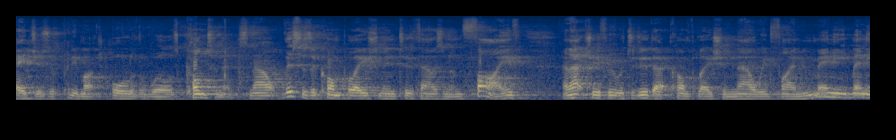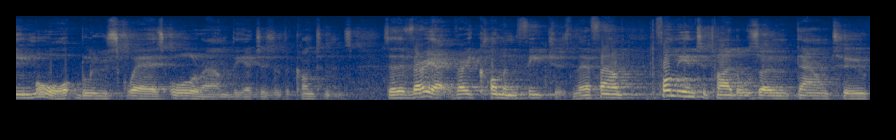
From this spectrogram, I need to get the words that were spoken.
edges of pretty much all of the world's continents. Now, this is a compilation in 2005 and actually if we were to do that compilation now, we'd find many, many more blue squares all around the edges of the continents. So they're very, very common features, and they're found from the intertidal zone down to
